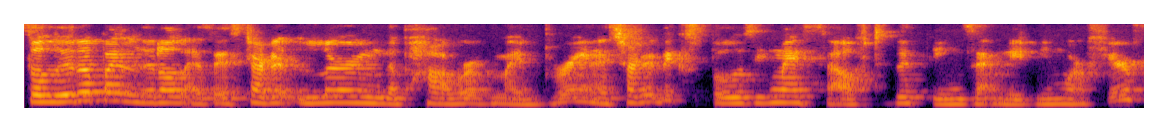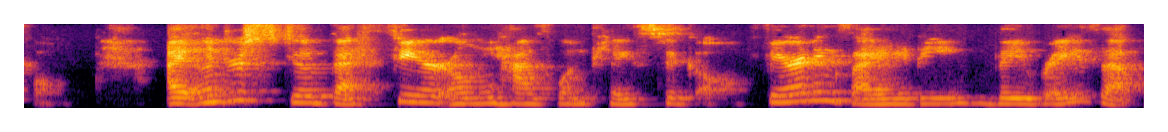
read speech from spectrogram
So little by little, as I started learning the power of my brain, I started exposing myself to the things that made me more fearful. I understood that fear only has one place to go. Fear and anxiety, they raise up,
